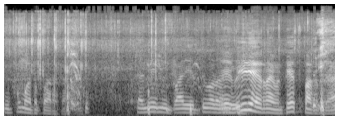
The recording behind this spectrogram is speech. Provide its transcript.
உப்பு மட்டும் பாருங்க. தம்பி நீ பாதி எடுத்துக்கூட ஏய் வீடியோ எடுறா இவன் டேஸ்ட் பார்க்குறதா?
